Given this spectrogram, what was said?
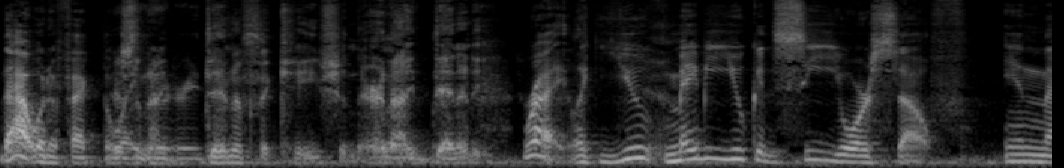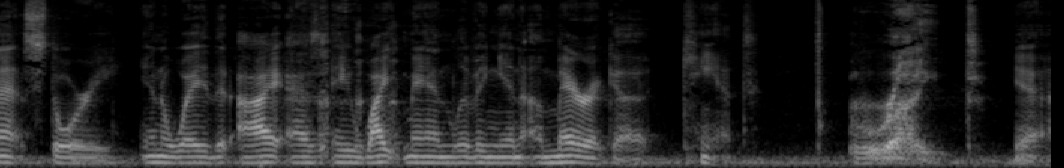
that would affect the There's way you would read. it. identification there, an identity. Right, like you maybe you could see yourself in that story in a way that I, as a white man living in America, can't. Right. Yeah,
